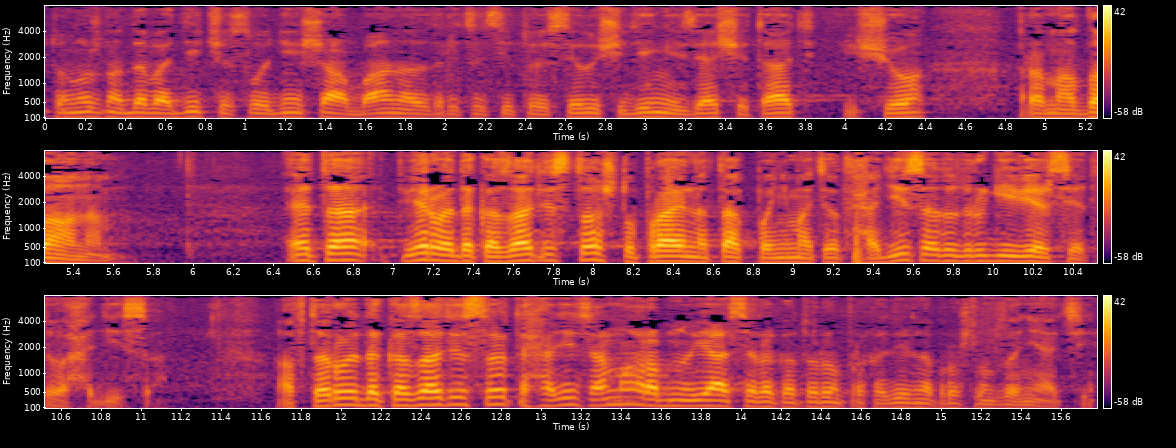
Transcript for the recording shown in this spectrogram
что нужно доводить число дней Шабана до 30, то есть следующий день нельзя считать еще Рамаданом. Это первое доказательство, что правильно так понимать этот хадис, это другие версии этого хадиса. А второе доказательство это хадис Амар Абну Ясера, который мы проходили на прошлом занятии.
